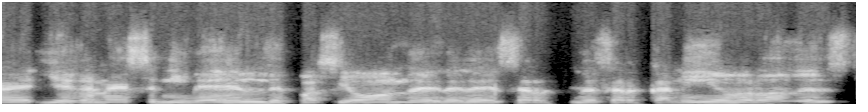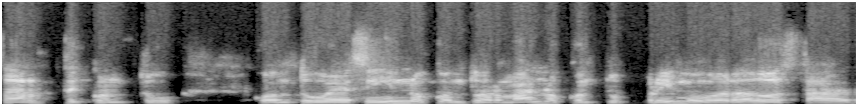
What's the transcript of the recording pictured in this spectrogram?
eh, llegan a ese nivel de pasión, de, de, de, de, cercanía, ¿verdad? De estarte con tu, con tu vecino, con tu hermano, con tu primo, ¿verdad? O hasta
